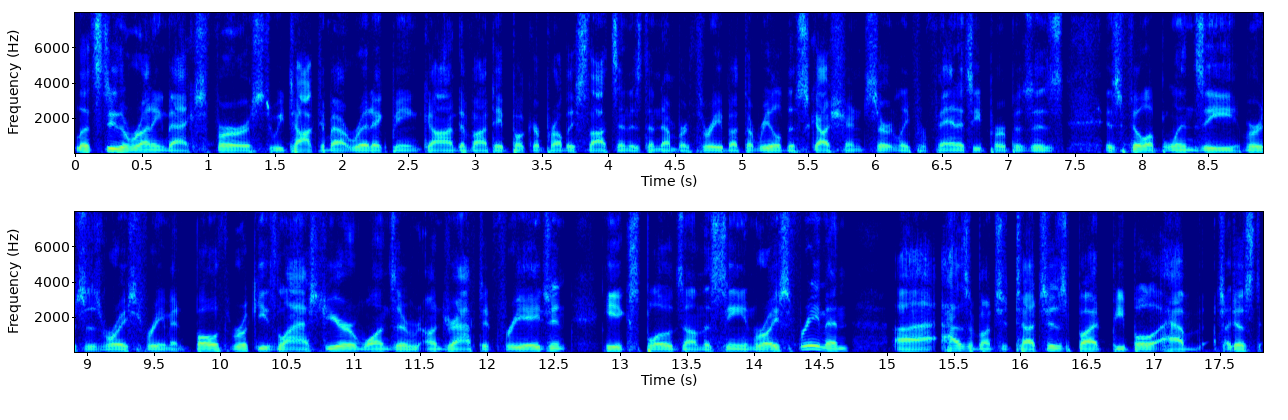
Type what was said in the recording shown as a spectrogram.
Let's do the running backs first. We talked about Riddick being gone. Devontae Booker probably slots in as the number three, but the real discussion, certainly for fantasy purposes, is Philip Lindsay versus Royce Freeman. Both rookies last year. One's an undrafted free agent. He explodes on the scene. Royce Freeman uh, has a bunch of touches, but people have just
